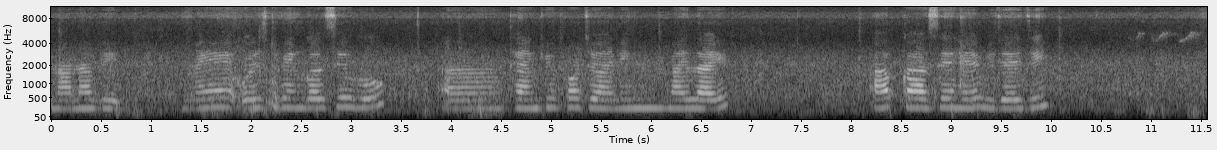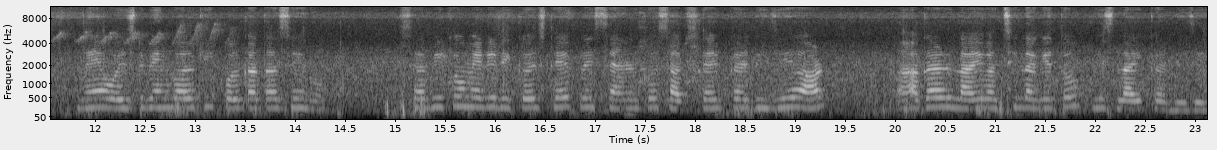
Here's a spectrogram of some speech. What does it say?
नाना नानावीर मैं वेस्ट बंगाल से हूँ। Thank you for joining my life आप कहाँ से हैं, विजय जी? मैं वेस्ट बंगाल की कोलकाता से हूँ। सभी को मेरी रिक्वेस्ट है प्लीज़ चैनल को सब्सक्राइब कर दीजिए और अगर लाइव अच्छी लगे तो प्लीज़ लाइक कर दीजिए।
